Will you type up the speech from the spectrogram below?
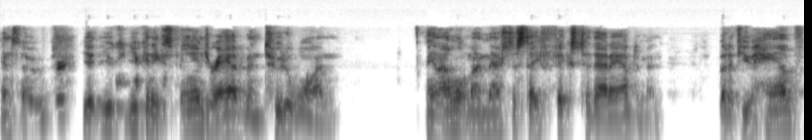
And so you, you, you can expand your abdomen two to one, and I want my mesh to stay fixed to that abdomen. But if you have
